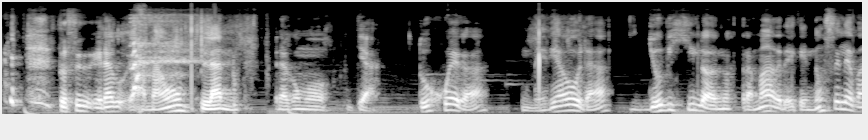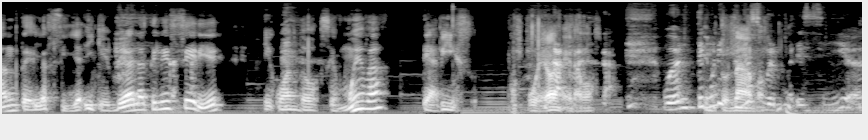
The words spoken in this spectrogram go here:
entonces era armamos un plan. Era como, ya, tú juegas media hora, yo vigilo a nuestra madre que no se levante de la silla y que vea la teleserie y cuando se mueva, te aviso. Weón, éramos. Weón, tengo una historia súper parecida.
